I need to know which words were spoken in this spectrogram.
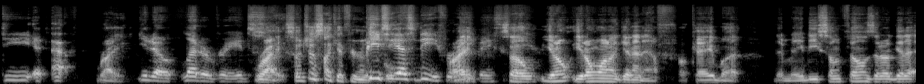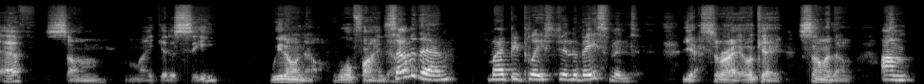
D, and F. right, You know, letter grades. right. So just like if you're in school, PTSD for me, right? basically. So you don't you don't want to get an F, okay? But there may be some films that'll get an F. Some might get a C. We don't know. We'll find out. Some of them might be placed in the basement. Yes, right. Okay. Some of them. I'm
